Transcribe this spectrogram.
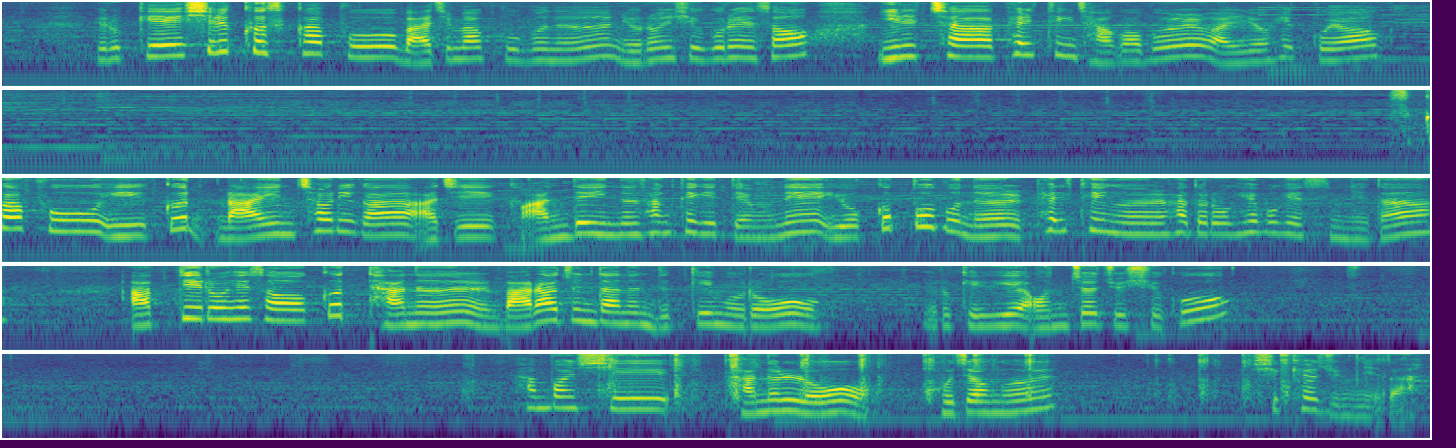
이렇게 실크 스카프 마지막 부분은 이런 식으로 해서 1차 펠팅 작업을 완료했고요. 스카프 이 끝 라인 처리가 아직 안 돼 있는 상태이기 때문에 이 끝부분을 펠팅을 하도록 해보겠습니다. 앞뒤로 해서 끝 단을 말아준다는 느낌으로 이렇게 위에 얹어주시고 한 번씩 바늘로 고정을 시켜줍니다.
